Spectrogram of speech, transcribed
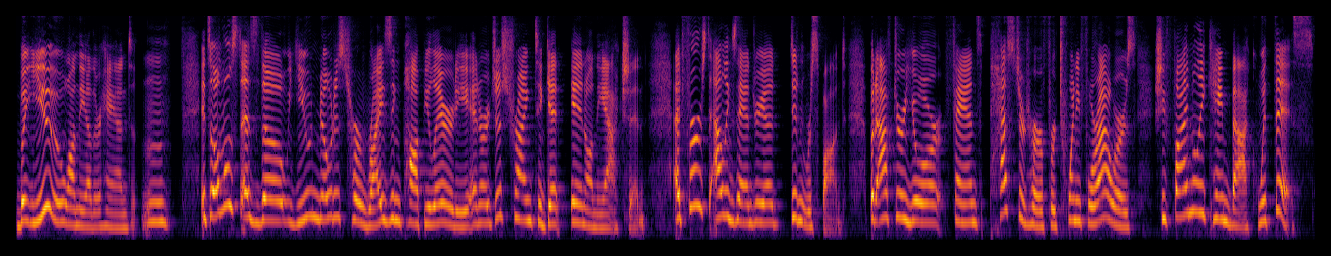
But you, on the other hand, mm, it's almost as though you noticed her rising popularity and are just trying to get in on the action. At first, Alexandria didn't respond, but after your fans pestered her for 24 hours, she finally came back with this.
